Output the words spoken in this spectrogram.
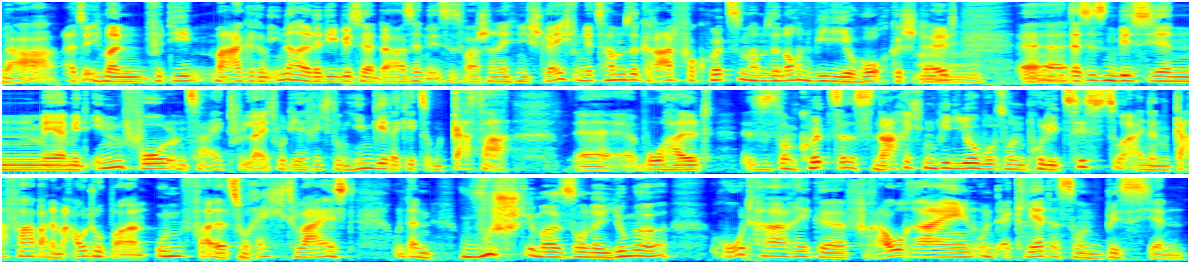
ja, also ich meine, für die mageren Inhalte, die bisher da sind, ist es wahrscheinlich nicht schlecht. Und jetzt haben sie gerade vor kurzem haben sie noch ein Video hochgestellt. Mhm. Äh, das ist ein bisschen mehr mit Info und zeigt vielleicht, wo die Richtung hingeht. Da geht es um Gaffer, äh, wo halt, es ist so ein kurzes Nachrichtenvideo, wo so ein Polizist so einen Gaffer bei einem Autobahnunfall zurechtweist und dann wuscht immer so eine junge, rothaarige Frau rein und erklärt es so ein bisschen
